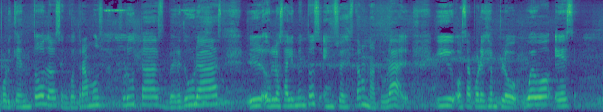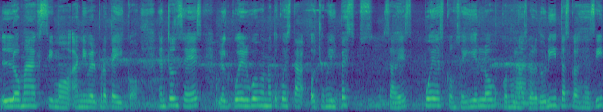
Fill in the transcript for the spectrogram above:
porque en todos lados encontramos frutas, verduras, lo- los alimentos en su estado natural. Y, o sea, por ejemplo, huevo es lo máximo a nivel proteico. Entonces, el huevo no te cuesta 8 mil pesos, ¿sabes? Puedes conseguirlo con unas verduritas, cosas así.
